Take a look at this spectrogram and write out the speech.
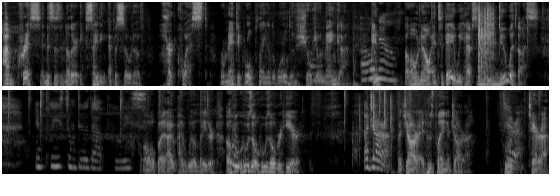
I'm Chris, and this is another exciting episode of Heart Quest, romantic role playing in the world of shoujo manga. Oh And- no. Oh no, and today we have somebody new with us. And please don't do that, please. Oh, but I, I will later. Uh, who, who's who's over here? Ajara. Ajara, and who's playing Ajara? Who- Tara. Tara.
